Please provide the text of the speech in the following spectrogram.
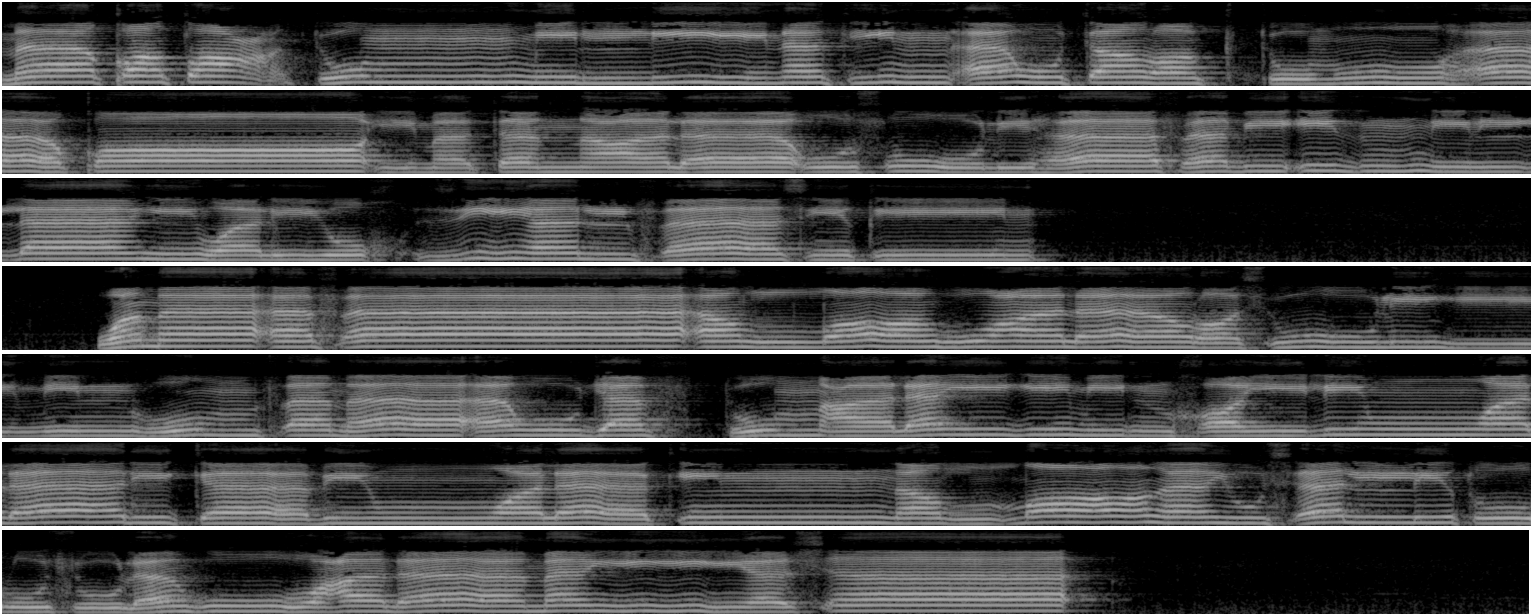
ما قطعتم من لينه أو تركتموها قائمه على اصولها فباذن الله وليخزي الفاسقين وما افاء الله على رسوله منهم فما اوجفتم عليه من خيل ولا ركاب ولكن الله يسلط رسله على من يشاء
